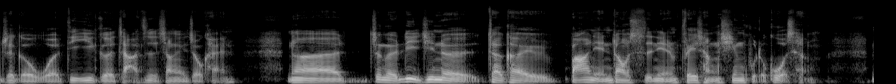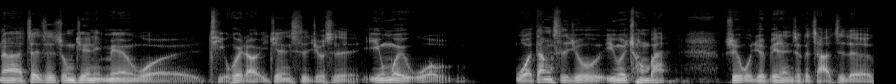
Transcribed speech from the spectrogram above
这个我第一个杂志《商业周刊》，那这个历经了大概八年到十年非常辛苦的过程。那在这中间里面，我体会到一件事，就是因为我我当时就因为创办，所以我就变成这个杂志的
